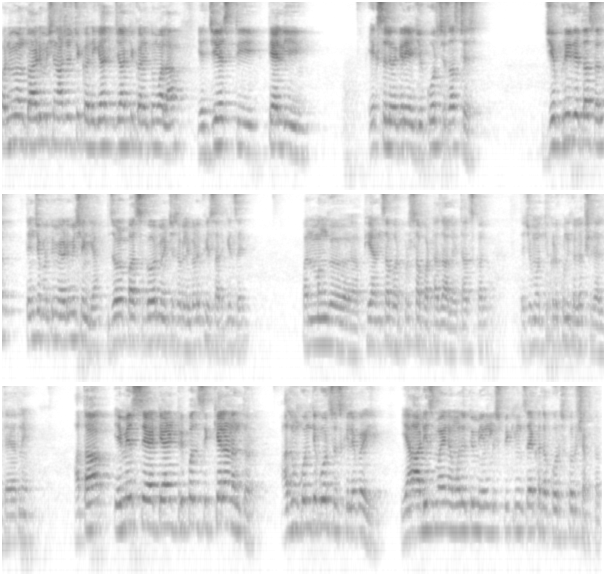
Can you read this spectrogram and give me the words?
पण मी म्हणतो ॲडमिशन अशाच ठिकाणी घ्या ज्या ठिकाणी तुम्हाला या G S T Tally Excel वगैरे जे कोर्सेस असते जे फ्री देत असेल त्यांच्याकडे तुम्ही ॲडमिशन घ्या. जवळपास गव्हर्नमेंटची सगळीकडे फी सारखीच आहे. पण मग फियांचा भरपूर सपाटा झाला आहे आजकाल. त्याच्यामुळे तिकडे कुणी काही लक्ष द्यायला तयार नाही. आता M S C I T आणि ट्रिपल सी केल्यानंतर अजून कोणते कोर्सेस केले पाहिजे? या अडीच महिन्यामध्ये तुम्ही इंग्लिश स्पीकिंगचा एखादा कोर्स करू शकतात.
